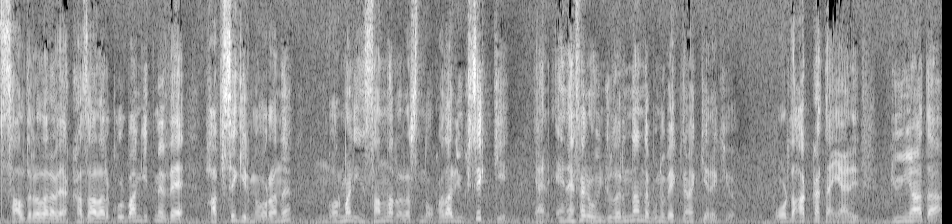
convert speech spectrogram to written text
saldırılara veya kazalara kurban gitme ve hapse girme oranı normal insanlar arasında o kadar yüksek ki yani NFL oyuncularından da bunu beklemek gerekiyor. Orada hakikaten yani dünyada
